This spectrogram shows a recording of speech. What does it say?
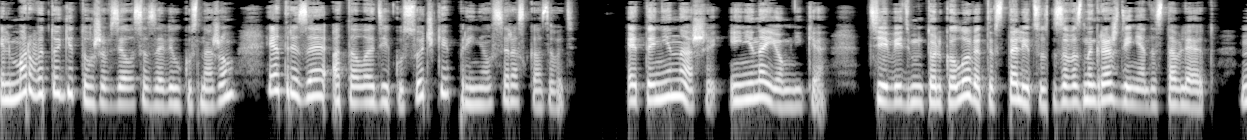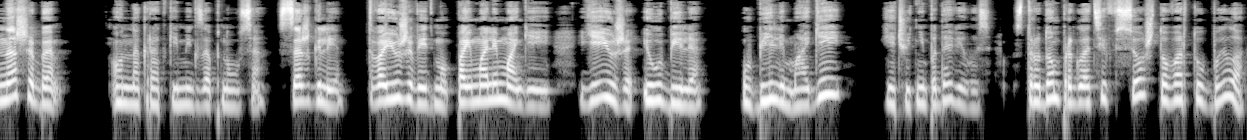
Эльмар в итоге тоже взялся за вилку с ножом и, отрезая от оладий кусочки, принялся рассказывать. «Это не наши и не наемники. Те ведьм только ловят и в столицу за вознаграждение доставляют. Наши бы...» Он на краткий миг запнулся. «Сожгли. Твою же ведьму поймали магией, ею же и убили». «Убили магией?» Я чуть не подавилась. С трудом проглотив все, что во рту было,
